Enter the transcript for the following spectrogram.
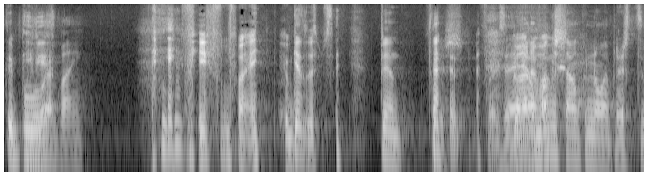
Tipo, E vive bem. Vive bem. Quer dizer, depende. Pois é, é uma questão que não é para este.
